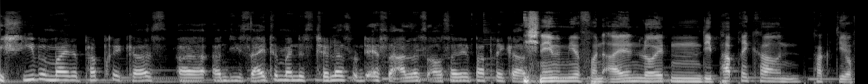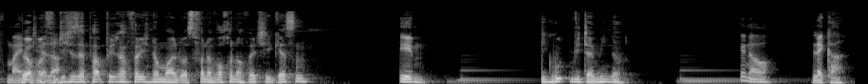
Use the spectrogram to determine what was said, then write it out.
Ich schiebe meine Paprikas äh, an die Seite meines Tellers und esse alles außer den Paprikas. Ich nehme mir von allen Leuten die Paprika und pack die auf meinen ja, aber Teller. für dich ist der Paprika völlig normal. Du hast vor einer Woche noch welche gegessen. Eben. Die guten Vitamine. Genau. Lecker.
